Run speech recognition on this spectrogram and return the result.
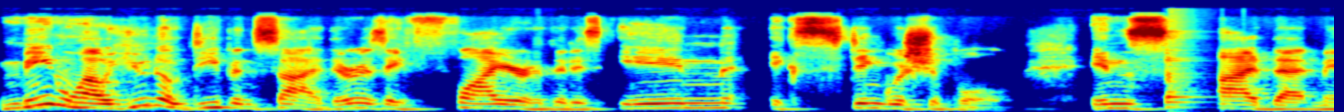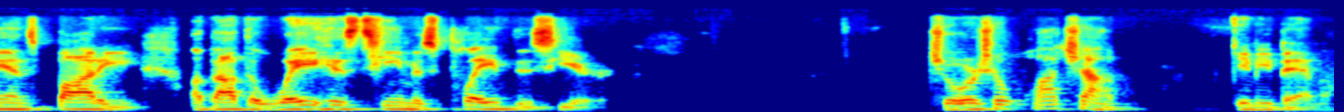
Meanwhile, you know, deep inside, there is a fire that is inextinguishable inside that man's body about the way his team has played this year. Georgia, watch out. Give me Bama.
